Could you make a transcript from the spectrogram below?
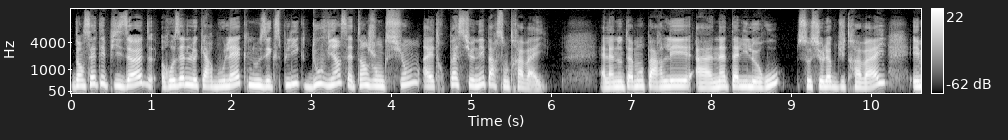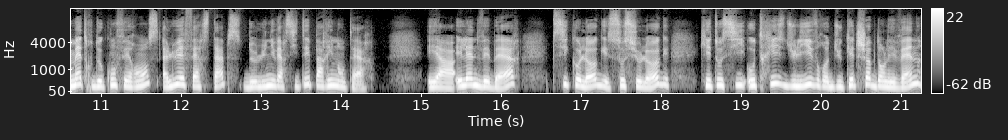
Dans cet épisode, Rosane Le Carboulec nous explique d'où vient cette injonction à être passionnée par son travail. Elle a notamment parlé à Nathalie Leroux, sociologue du travail et maître de conférence à l'UFR STAPS de l'Université Paris-Nanterre. Et à Hélène Weber, psychologue et sociologue, qui est aussi autrice du livre Du ketchup dans les veines,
